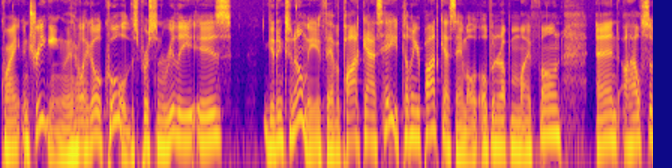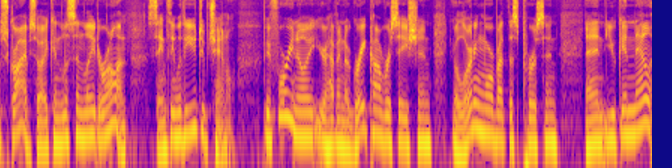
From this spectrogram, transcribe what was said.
quite intriguing. They're like, "Oh, cool! This person really is." Getting to know me. If they have a podcast, hey, tell me your podcast name. I'll open it up on my phone and I'll subscribe so I can listen later on. Same thing with the YouTube channel. Before you know it, you're having a great conversation, you're learning more about this person, and you can now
